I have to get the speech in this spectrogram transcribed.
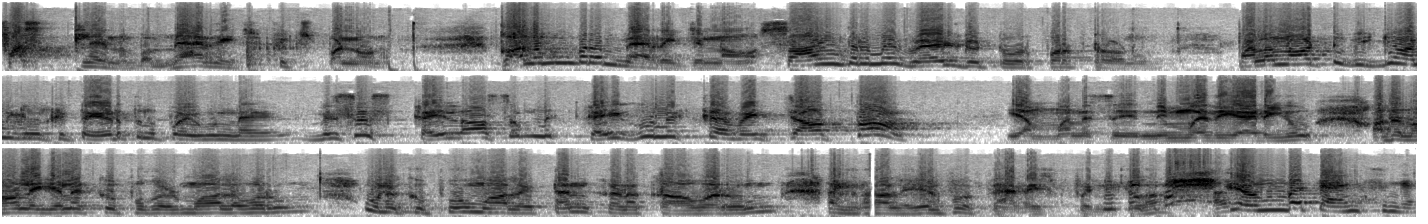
ஃபர்ஸ்ட்ல நம்ம மேரேஜ் ஃபிக்ஸ் பண்ணணும். கிளம்புற மேரேஜ்னா சாயந்தரமே வேர்ல்டு டூர் புறப்படணும் பல நாட்டு விஞ்ஞானிகள் கிட்ட எடுத்துன்னு போய் உன்னை மிஸ்ஸஸ் கைலாசம்னு கைகுலுக்க வைச்சாதான் என் மனசு நிம்மதி அடையும். அதனால எனக்கு புகழ் மாலை வரும். உனக்கு பூ மாலை டன் கணக்கா வரும். அதனால எப்போ மேரேஜ் பண்ணிக்கலாம்? ரொம்ப தேங்க்ஸுங்க.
